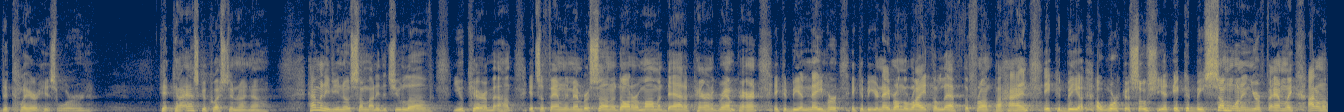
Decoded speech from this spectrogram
declare His word. Can, can I ask a question right now? How many of you know somebody that you love, you care about? It's a family member, a son, a daughter, a mom, a dad, a parent, a grandparent. It could be a neighbor. It could be your neighbor on the right, the left, the front, behind. It could be a, a work associate. It could be someone in your family. I don't know.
